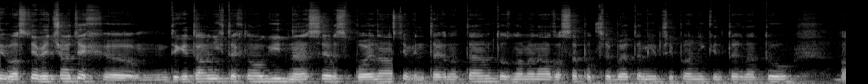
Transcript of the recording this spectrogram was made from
i vlastně většina těch eh, digitálních technologií dnes je spojená s tím internetem, to znamená, zase potřebujete mít připojení k internetu, a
